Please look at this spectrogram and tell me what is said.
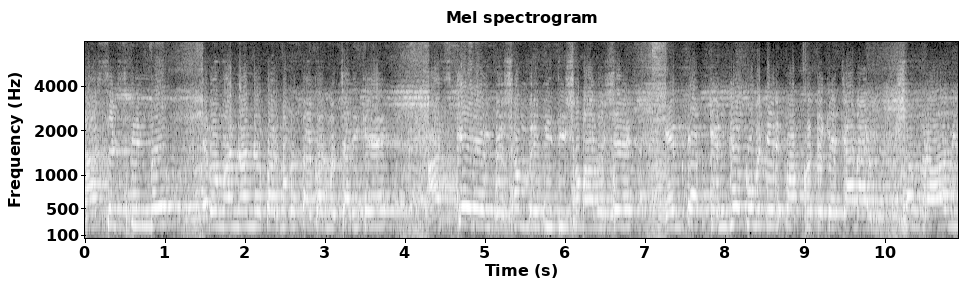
নার্সেস এবং অন্যান্য কর্মকর্তা কর্মচারীকে আজকের এই সমাবেশে কেন্দ্রীয় কমিটির পক্ষ থেকে জানাই সংগ্রামী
